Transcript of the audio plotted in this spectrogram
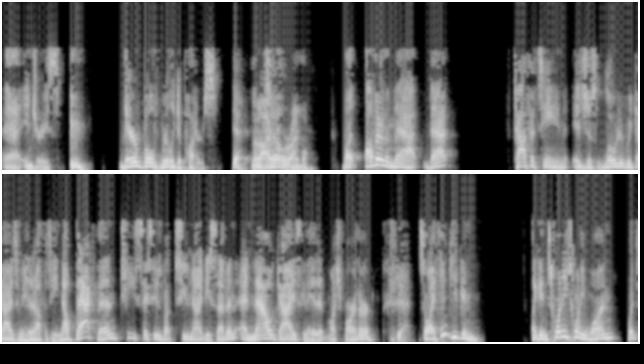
Uh, injuries. They're both really good putters. Yeah, no, no, I So- remember Ryan Moore. But other than that, that top 15 is just loaded with guys who can hit it off the tee. Now back then, T60 was about 297 and now guys can hit it much farther. Yeah, So I think you can, like in 2021, which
